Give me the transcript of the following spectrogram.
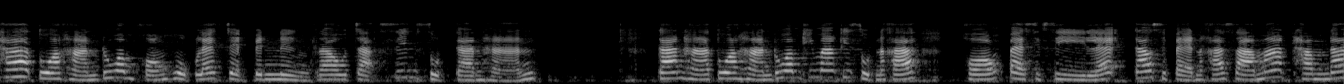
ถ้าตัวหารร่วมของ 6 และ 7 เป็น 1 เราจะสิ้นสุดการหาร การหาตัวหารร่วมที่มากที่สุดนะคะ ของ 84 และ 98 นะคะ สามารถทำได้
